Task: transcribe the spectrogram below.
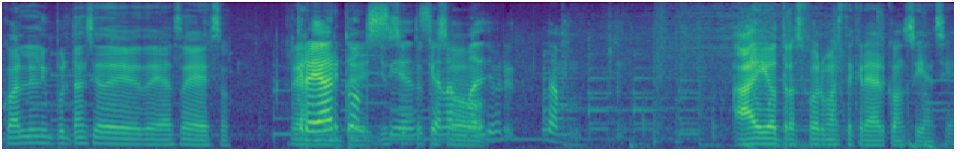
¿Cuál es la importancia de, de hacer eso? Crear Realmente, conciencia, la eso- mayor... la- Hay otras formas de crear conciencia.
